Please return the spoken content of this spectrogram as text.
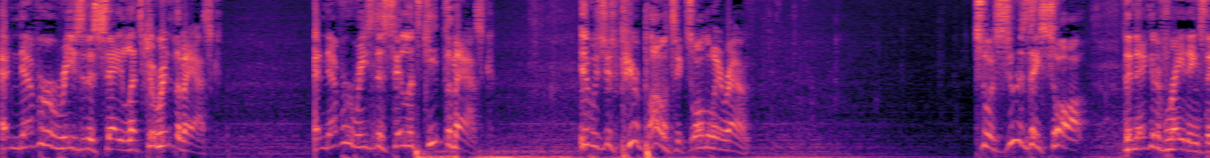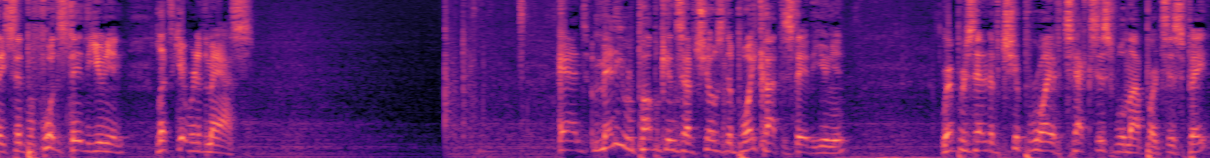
and never a reason to say, let's get rid of the mask, and never a reason to say, let's keep the mask. It was just pure politics all the way around. So as soon as they saw the negative ratings, they said before the State of the Union, let's get rid of the mass. And many Republicans have chosen to boycott the State of the Union. Representative Chip Roy of Texas will not participate.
